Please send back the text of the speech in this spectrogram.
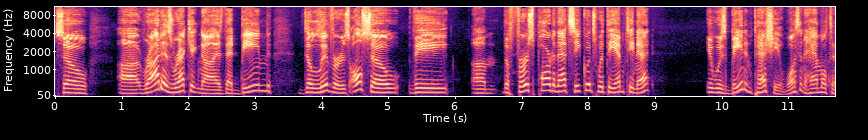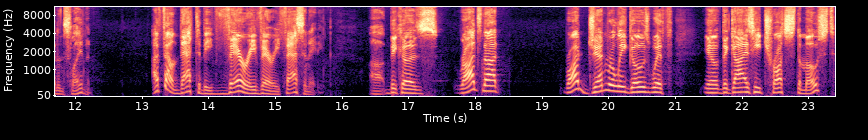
So uh, Rod has recognized that Bean delivers. Also, the um, the first part of that sequence with the empty net, it was Bean and Pesce. It wasn't Hamilton and Slavin. I found that to be very, very fascinating uh, because Rod's not. Rod generally goes with, you know, the guys he trusts the most,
